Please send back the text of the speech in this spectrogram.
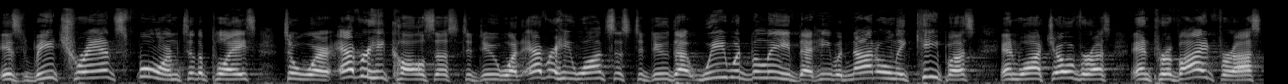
is to be transformed to the place to wherever he calls us to do whatever he wants us to do that we would believe that he would not only keep us and watch over us and provide for us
